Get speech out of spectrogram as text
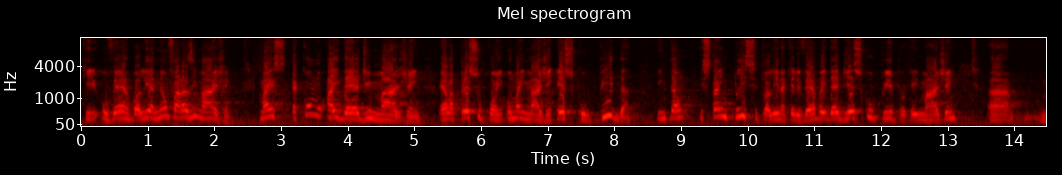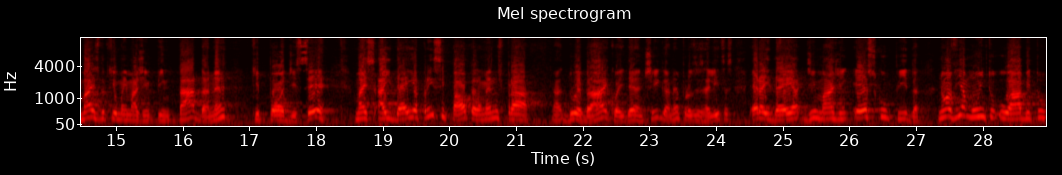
que o verbo ali é não farás imagem. Mas é como a ideia de imagem, ela pressupõe uma imagem esculpida, então, está implícito ali naquele verbo a ideia de esculpir, porque imagem, ah, mais do que uma imagem pintada, né, que pode ser, mas a ideia principal, pelo menos para ah, do hebraico, a ideia antiga, né, para os israelitas, era a ideia de imagem esculpida. Não havia muito o hábito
